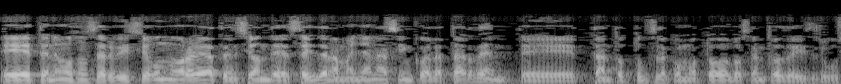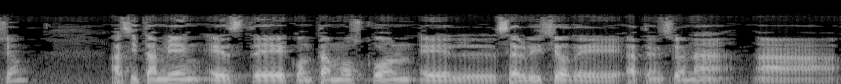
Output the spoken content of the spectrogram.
Eh, tenemos un servicio, un horario de atención de 6 de la mañana a 5 de la tarde, en, eh, tanto Tuxtla como todos los centros de distribución. Así también este, contamos con el servicio de atención a,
